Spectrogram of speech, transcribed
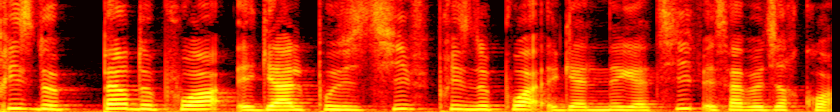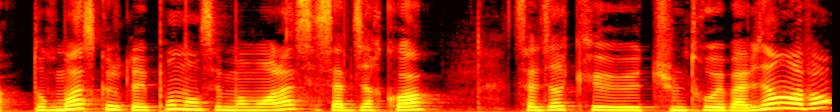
prise de perte de poids égale positive, prise de poids égale négative, et ça veut dire quoi? Donc moi, ce que je réponds dans ces moments-là, c'est ça veut dire quoi? Ça veut dire que tu me trouvais pas bien avant?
